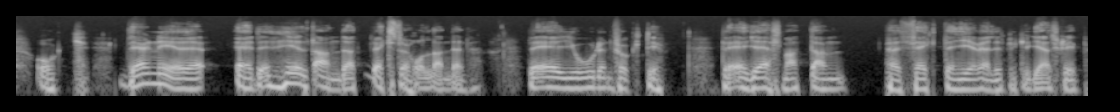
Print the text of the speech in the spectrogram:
Och där nere är det helt andra växtförhållanden. Det är jorden fuktig. Det är gräsmattan perfekt, den ger väldigt mycket gräsklipp.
